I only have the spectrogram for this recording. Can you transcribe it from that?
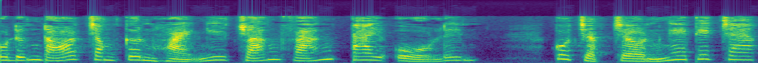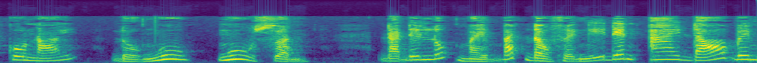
Cô đứng đó trong cơn hoài nghi choáng váng tai ổ lên. Cô chập chờn nghe thấy cha cô nói, đồ ngu, ngu xuẩn, đã đến lúc mày bắt đầu phải nghĩ đến ai đó bên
